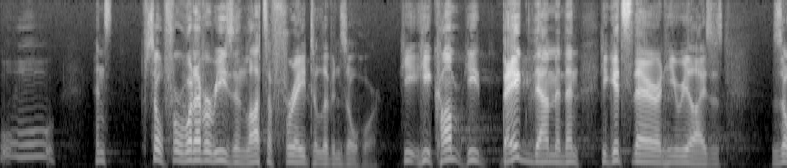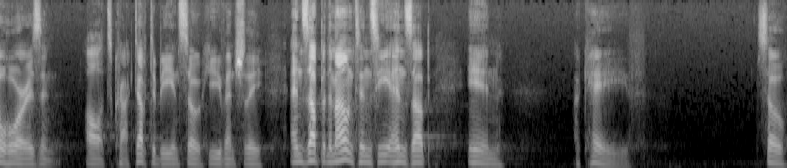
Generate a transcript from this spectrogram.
And so, for whatever reason, Lot's afraid to live in Zoar. He, he, com- he begged them, and then he gets there and he realizes Zoar isn't all it's cracked up to be. And so he eventually ends up in the mountains. He ends up in a cave. So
